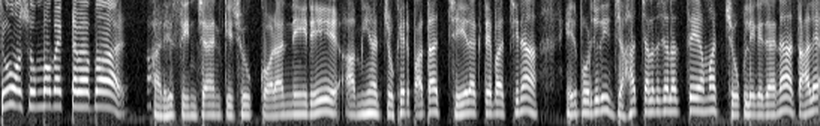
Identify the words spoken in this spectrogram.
তো অসম্ভব একটা ব্যাপার। আরে সিনচান, কিছু করার নেই রে। আমি আর চোখের পাতা চেয়ে রাখতে পারছি না। এরপর যদি জাহাজ চালাতে চালাতে আমার চোখ লেগে যায় না, তাহলে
